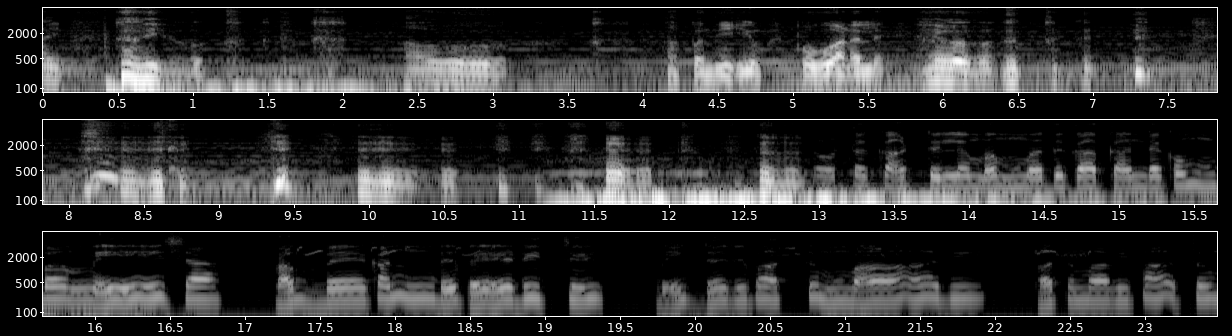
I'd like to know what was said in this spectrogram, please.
അയ്യോ. ഔ. അപ്പൊ നീയും പോവാണല്ലേ? തോട്ടക്കാട്ടിലെ മമ്മദ് കാക്കാന്റെ കൊമ്പം മീശ റബ്ബെ കണ്ട് പേടിച്ച് ബിഡര് പാത്തും മാവി പത്തുമാവി പാത്തും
